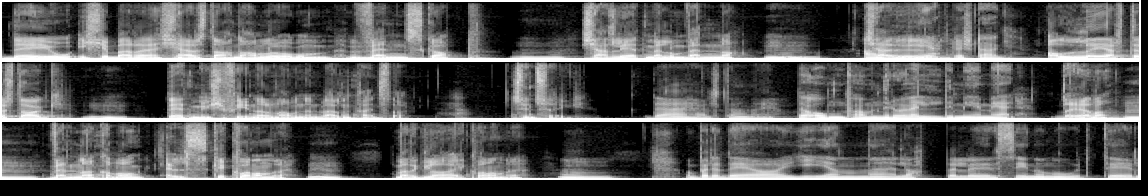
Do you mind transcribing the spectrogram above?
det er jo ikke bare kjærester, det handler òg om vennskap. Mm. Kjærlighet mellom venner. Mm. Alle hjerters dag. Alle hjerters dag. Mm. Det er et mye finere navn enn valentinsdag, syns jeg. Det er jeg helt enig i. Det omfavner jo veldig mye mer. Det er det. Mm. Venner kan òg elske hverandre. Mm. Være glad i hverandre. Mm. Og bare det å gi en eh, lapp eller si noen ord til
